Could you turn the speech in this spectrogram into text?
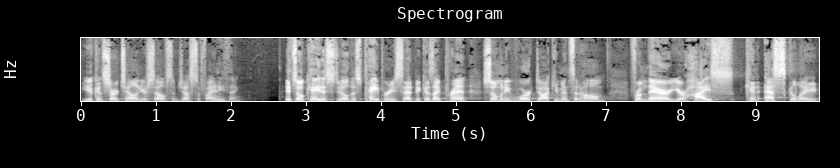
you can start telling yourselves and justify anything. It's okay to steal this paper, he said, because I print so many work documents at home. From there, your heists can escalate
